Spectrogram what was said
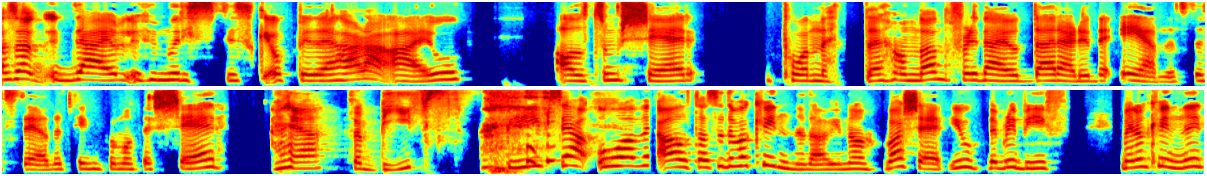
Altså, det er jo humoristisk oppi det her, da, er jo alt som skjer på nettet om dagen. jo, der er det jo det eneste stedet ting på en måte skjer. Ja, så beefs. Beefs, ja, overalt. Altså, det var kvinnedagen nå. Hva skjer? Jo, det blir beef mellom kvinner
